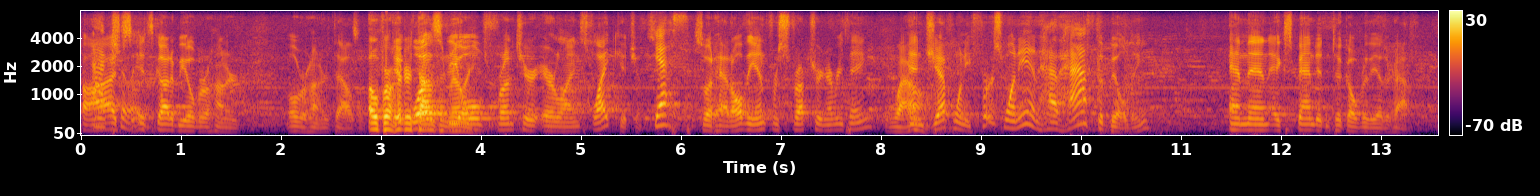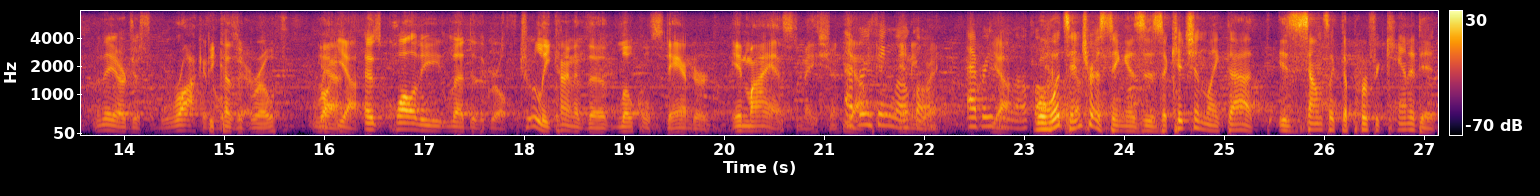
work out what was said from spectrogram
Uh, it's, actually, it's got to be over 100, over 100,000. Over 100,000. It was 100,000, the really? old Frontier Airlines flight kitchens. Yes. So it had all the infrastructure and everything. Wow. And Jeff, when he first went in, had half the building, and then expanded and took over the other half. And they are just rocking Because over of there. growth? Right, yeah. As quality led to the growth. Truly kind of the local standard, in my estimation. Yeah. everything local. Anyway. Everything Yeah. local. Well, what's interesting is is a kitchen like that is sounds like the perfect candidate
